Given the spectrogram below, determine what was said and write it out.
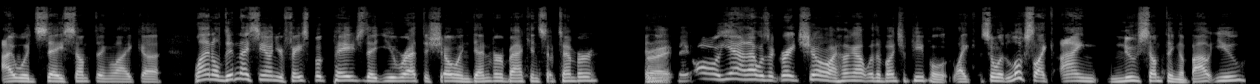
I would say something like, uh, Lionel, didn't I see on your Facebook page that you were at the show in Denver back in September? And Right. say, oh yeah, that was a great show. I hung out with a bunch of people. Like, so it looks like I knew something about you,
